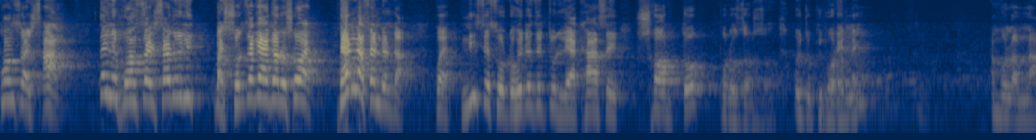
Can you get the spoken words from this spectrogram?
পঞ্চাশ ষাট। তাইলে পঞ্চাশ ষাট হইলি বাইশশোর জায়গায় এগারোশো হয়। দেন না স্যান্ডেলটা। কয়, নিচে ছোট হইলে যে একটু লেখা আছে, শর্ত প্রযোজ্য। ওইটুকু কি পড়েন নাই? আমি বললাম, না,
